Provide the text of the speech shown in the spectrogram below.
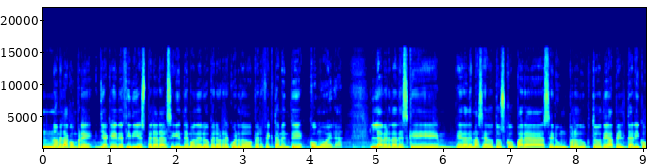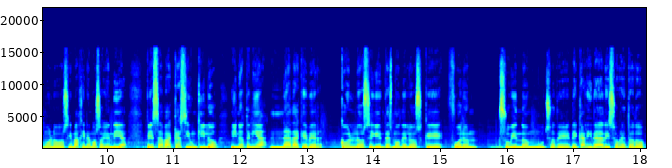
No me la compré, ya que decidí esperar al siguiente modelo, pero recuerdo perfectamente cómo era. La verdad es que era demasiado tosco para ser un producto de Apple tal y como los imaginamos hoy en día. Pesaba casi un kilo y no tenía nada que ver con los siguientes modelos que fueron subiendo mucho de, calidad y sobre todo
